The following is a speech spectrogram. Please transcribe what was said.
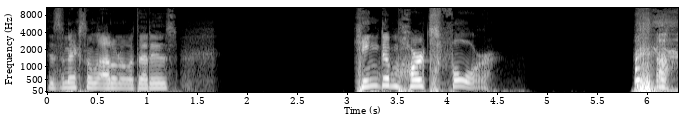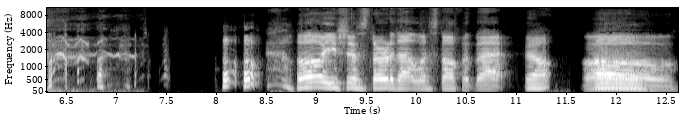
is the next one. I don't know what that is. Kingdom Hearts 4. oh, you should have started that list off with that. Yeah. Oh.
